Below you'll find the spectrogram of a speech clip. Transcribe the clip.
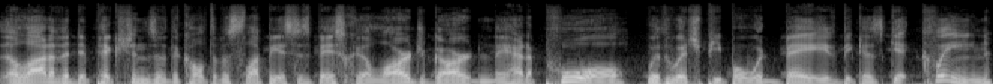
a lot of the depictions of the cult of Asclepius is basically a large garden. They had a pool with which people would bathe because get clean,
